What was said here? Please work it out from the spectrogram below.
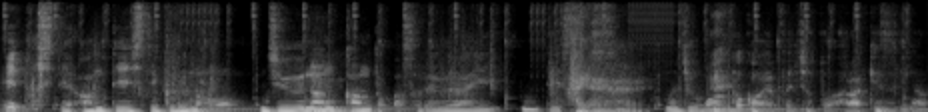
絵として安定してくるのも十何巻とかそれぐらいですし、はいはいはい。まあ、序盤とかはやっぱりちょっと荒削りな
